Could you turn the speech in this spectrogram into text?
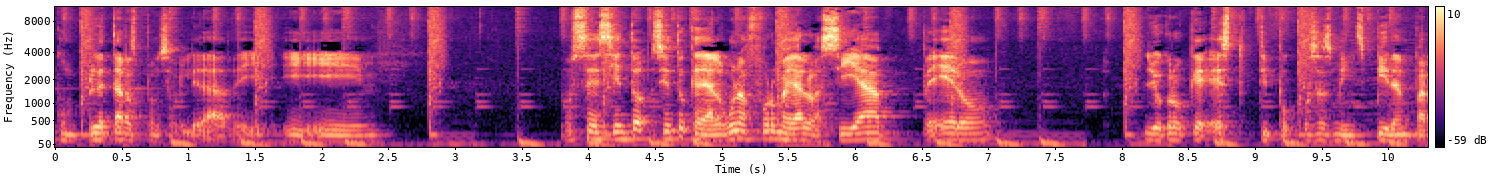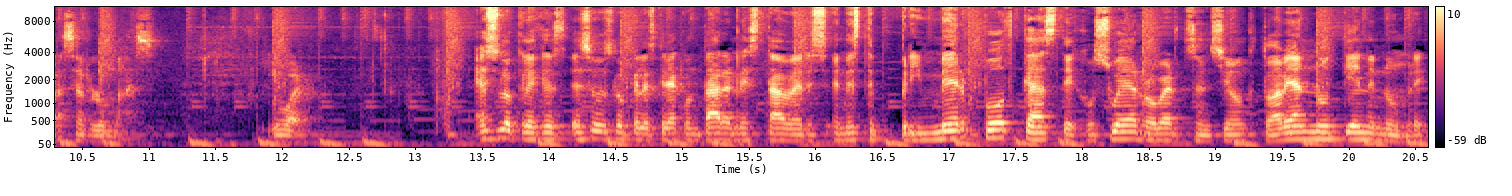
completa responsabilidad y, no sé, siento, siento que de alguna forma ya lo hacía, pero yo creo que este tipo de cosas me inspiran para hacerlo más. Y bueno, eso es lo que les, eso es lo que les quería contar en, esta, en este primer podcast de Josué Roberto Sención, que todavía no tiene nombre.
